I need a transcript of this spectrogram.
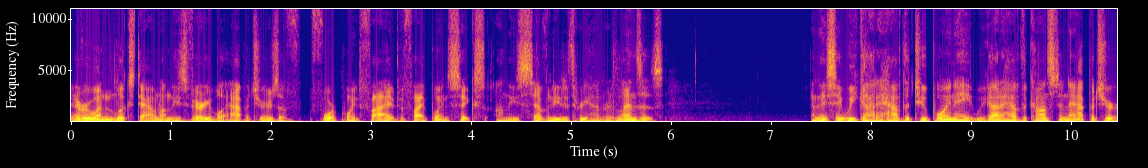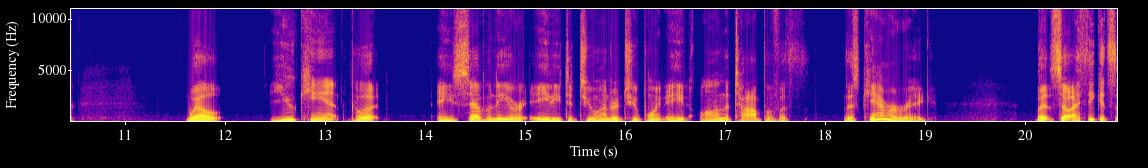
Everyone looks down on these variable apertures of 4.5 to 5.6 on these 70 to 300 lenses. And they say, we got to have the 2.8, we got to have the constant aperture. Well, you can't put a 70 or 80 to 200 2.8 on the top of a, this camera rig. But so I think it's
